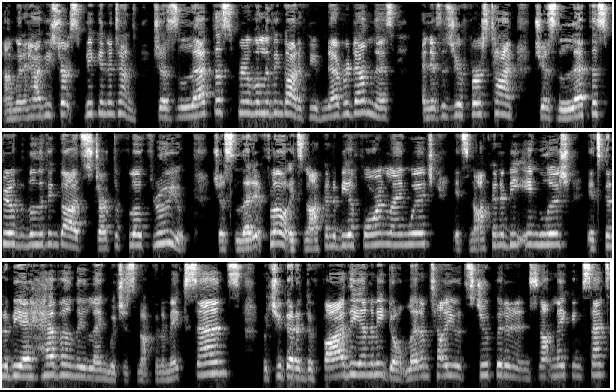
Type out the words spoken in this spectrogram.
I'm going to have you start speaking in tongues. Just let the Spirit of the living God, if you've never done this, and if this is your first time, just let the Spirit of the living God start to flow through you. Just let it flow. It's not going to be a foreign language. It's not going to be English. It's going to be a heavenly language. It's not going to make sense, but you got to defy the enemy. Don't let him tell you it's stupid and it's not making sense.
